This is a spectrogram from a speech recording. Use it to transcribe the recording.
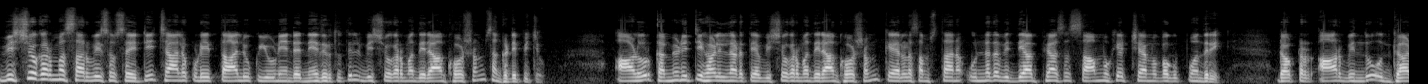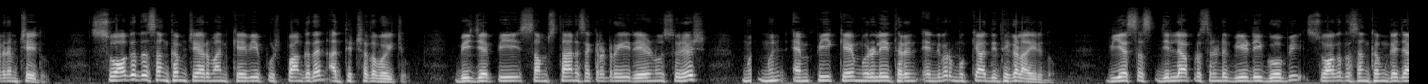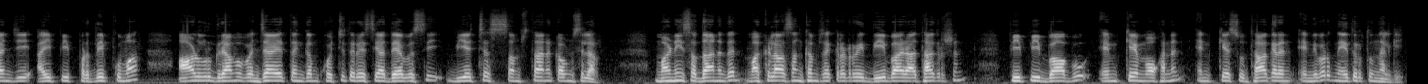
Vishwakarma service society Chalakudy taluk യൂണിയന്റെ നേതൃത്വത്തിൽ വിശ്വകർമ്മ ദിനാഘോഷം സംഘടിപ്പിച്ചു. ആളൂർ കമ്മ്യൂണിറ്റി ഹാളിൽ നടത്തിയ വിശ്വകർമ്മ ദിനാഘോഷം കേരള സംസ്ഥാന ഉന്നത വിദ്യാഭ്യാസ സാമൂഹ്യക്ഷേമ വകുപ്പ് മന്ത്രി ഡോക്ടർ ആർ ബിന്ദു ഉദ്ഘാടനം ചെയ്തു. സ്വാഗത സംഘം ചെയർമാൻ കെ വി പുഷ്പാങ്കതൻ അധ്യക്ഷത വഹിച്ചു. ബി ജെ പി സംസ്ഥാന സെക്രട്ടറി രേണു സുരേഷ് മുൻ- എം പി കെ മുരളീധരൻ എന്നിവർ മുഖ്യാതിഥികളായിരുന്നു. വി എസ് എസ് ജില്ലാ പ്രസിഡന്റ് വി ഡി ഗോപി സ്വാഗത സംഘം ഖജാൻജി ഐ പി പ്രദീപ് കുമാർ ആളൂർ ഗ്രാമപഞ്ചായത്ത് അംഗം Kochu Theresia Devasi V H S സംസ്ഥാന കൗൺസിലർ മണി സദാനന്ദൻ മഹിളാ സംഘം secretary Deepa Radhakrishnan P P Babu M K Mohanan N K Sudhakaran എന്നിവർ നേതൃത്വം നൽകി.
